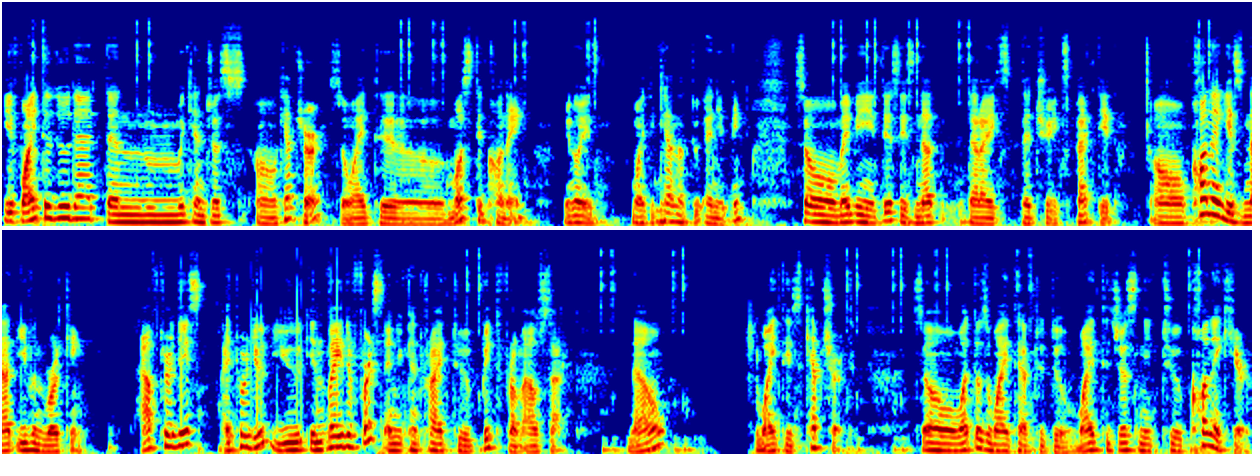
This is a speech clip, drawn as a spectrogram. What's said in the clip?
If white do that, then we can just uh, capture. So white uh, must connect. You know, it's, white cannot do anything. So maybe this is not that I that you expected. Uh, connect is not even working. After this, I told you, you invade first and you can try to beat from outside. Now, white is captured. So what does white have to do? White just need to connect here.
